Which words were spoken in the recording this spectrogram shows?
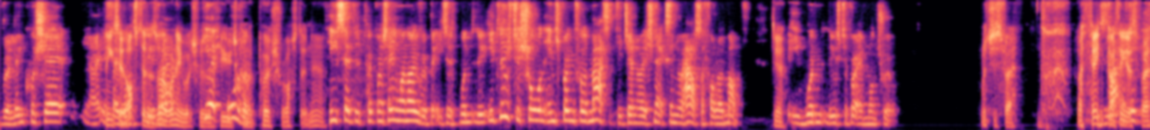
relinquish it. Uh, you know, I think he said Austin as well, that. wasn't he? Which was Yeah, a huge kind of push for Austin. Yeah. He said they'd punch anyone over, but he just wouldn't lose. He'd lose to Shawn in Springfield Mass at Generation X in your house the following month. Yeah. But he wouldn't lose to Bret in Montreal. which is fair. I think Is I think it's fair.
